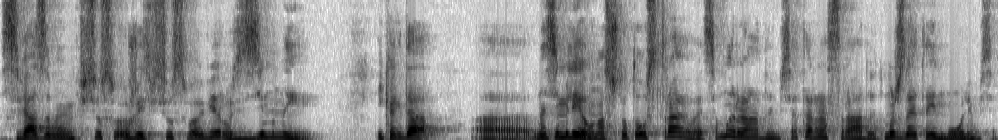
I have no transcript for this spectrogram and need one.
связываем всю свою жизнь, всю свою веру с земным. И когда э, на земле у нас что-то устраивается, мы радуемся, это раз радует, мы же за это и молимся.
